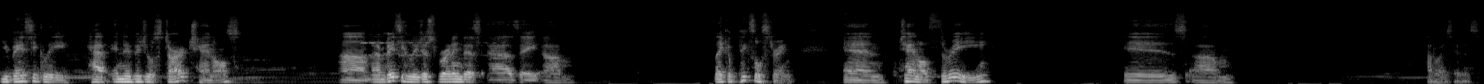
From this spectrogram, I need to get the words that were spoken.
you basically have individual start channels. Um, and I'm basically just running this as a um, like a pixel string. And channel three is um, how do I say this?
